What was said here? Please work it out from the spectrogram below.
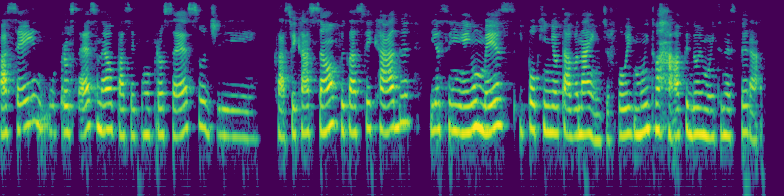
passei no processo, né, eu passei por um processo de classificação, fui classificada e assim, em um mês e pouquinho eu estava na Índia. Foi muito rápido e muito inesperado.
